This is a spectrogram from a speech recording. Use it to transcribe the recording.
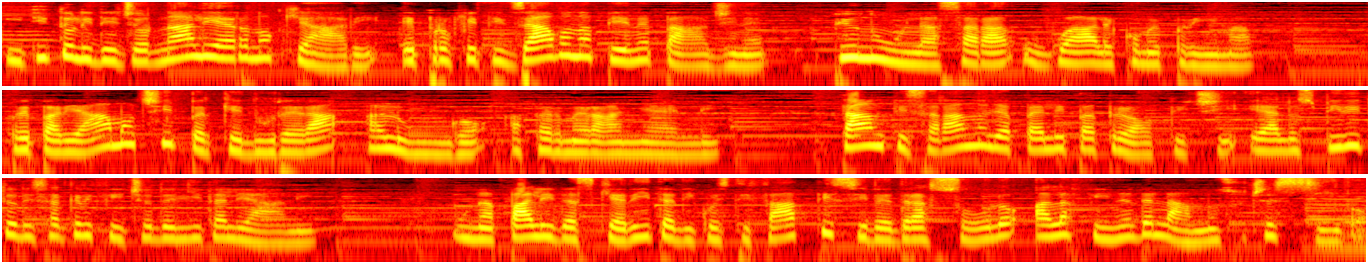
I titoli dei giornali erano chiari e profetizzavano a piene pagine. Più nulla sarà uguale come prima. Prepariamoci perché durerà a lungo, affermerà Agnelli. Tanti saranno gli appelli patriottici e allo spirito di sacrificio degli italiani. Una pallida schiarita di questi fatti si vedrà solo alla fine dell'anno successivo.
